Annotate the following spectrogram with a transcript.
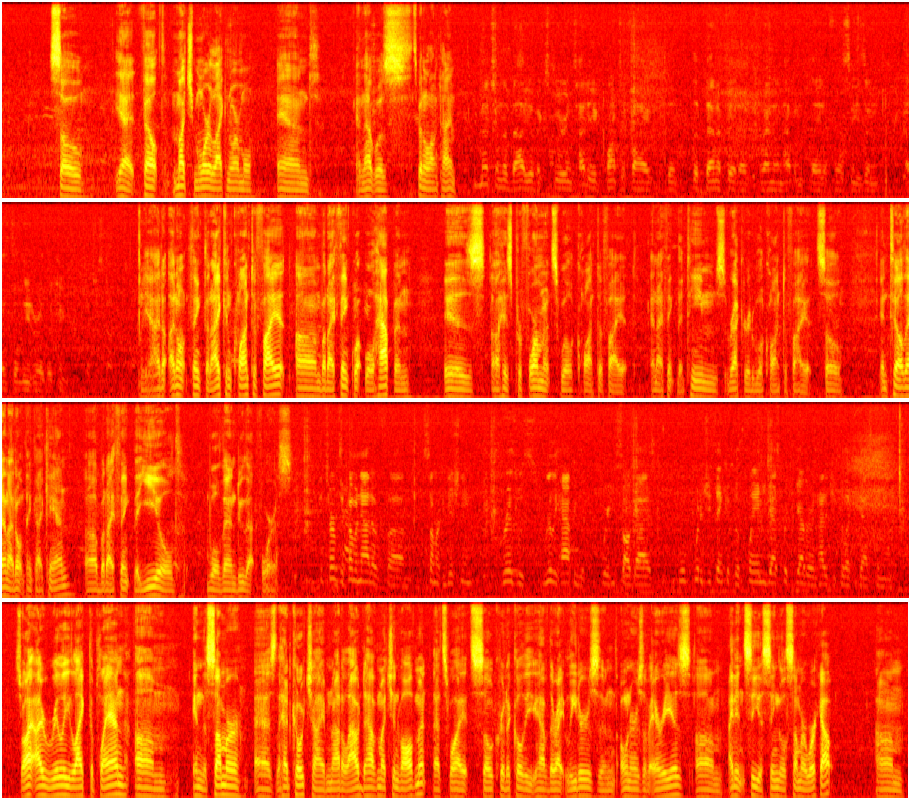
so, yeah, it felt much more like normal, and and that was it's been a long time. You mentioned the value of experience. How do you quantify the, the benefit of Brennan having played a full season as the leader of the team? Yeah, I don't, I don't think that I can quantify it, um, but I think what will happen is uh, his performance will quantify it and I think the team's record will quantify it. So until then, I don't think I can, uh, but I think the yield will then do that for us. In terms of coming out of um, summer conditioning, Grizz was really happy with where he saw guys. What, what, did you think of the plan you guys put together, and how did you feel like the guys came in? So I, I really like the plan. Um, in the summer, as the head coach, I'm not allowed to have much involvement. That's why it's so critical that you have the right leaders and owners of areas. Um, I didn't see a single summer workout, um,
